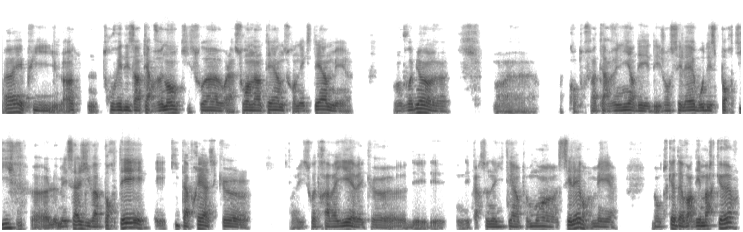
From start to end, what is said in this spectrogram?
Ouais, et puis hein, trouver des intervenants qui soient voilà, soit en interne, soit en externe, mais euh, on voit bien, euh, euh, quand on fait intervenir des, des, gens célèbres ou des sportifs, mmh. le message, il va porter, et quitte après à ce qu'il soit travaillé avec des, des, personnalités un peu moins célèbres, mais, en tout cas d'avoir des marqueurs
